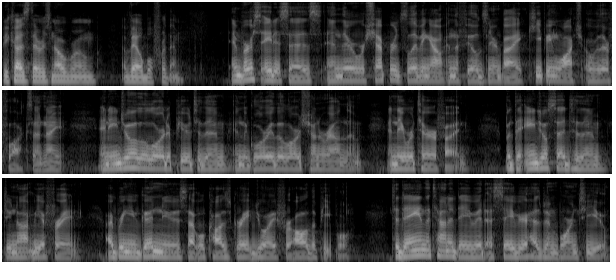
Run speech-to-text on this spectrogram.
because there was no room available for them. In verse 8 it says, And there were shepherds living out in the fields nearby, keeping watch over their flocks at night. An angel of the Lord appeared to them, and the glory of the Lord shone around them, and they were terrified. But the angel said to them, Do not be afraid. I bring you good news that will cause great joy for all the people. Today in the town of David, a Savior has been born to you.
